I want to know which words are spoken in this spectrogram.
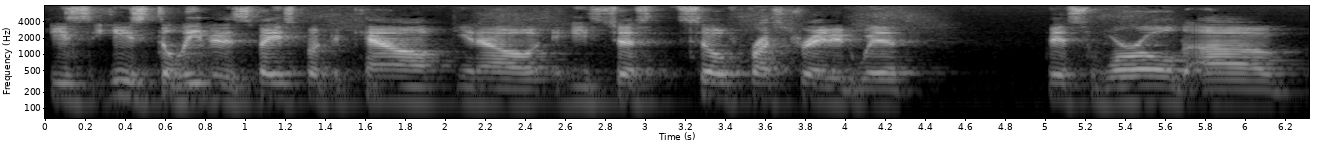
he's he's deleted his Facebook account. You know, he's just so frustrated with this world of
